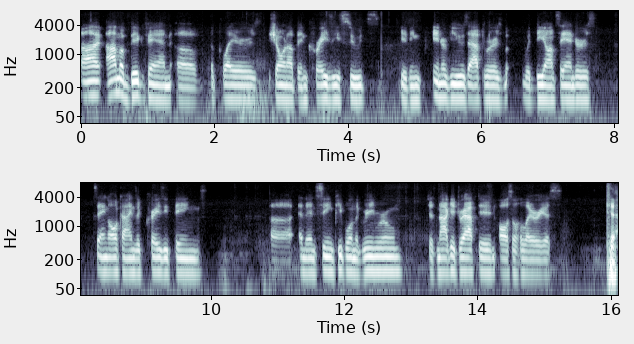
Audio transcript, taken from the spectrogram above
I I'm a big fan of the players showing up in crazy suits, giving interviews afterwards with Deion Sanders, saying all kinds of crazy things, uh, and then seeing people in the green room just not get drafted, also hilarious. Yeah.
